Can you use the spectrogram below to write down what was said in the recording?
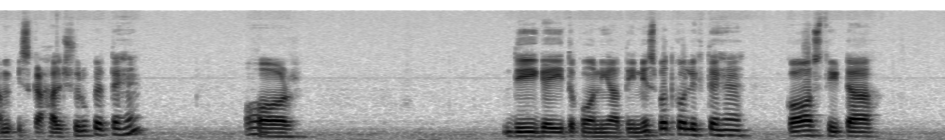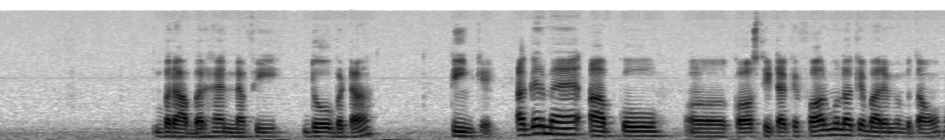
हम इसका हल शुरू करते हैं और दी गई तो कौनियाती नस्बत को लिखते हैं। कॉस थीटा बराबर है नफ़ी दो बटा तीन के। अगर मैं आपको कॉस थीटा के फार्मूला के बारे में बताऊँ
